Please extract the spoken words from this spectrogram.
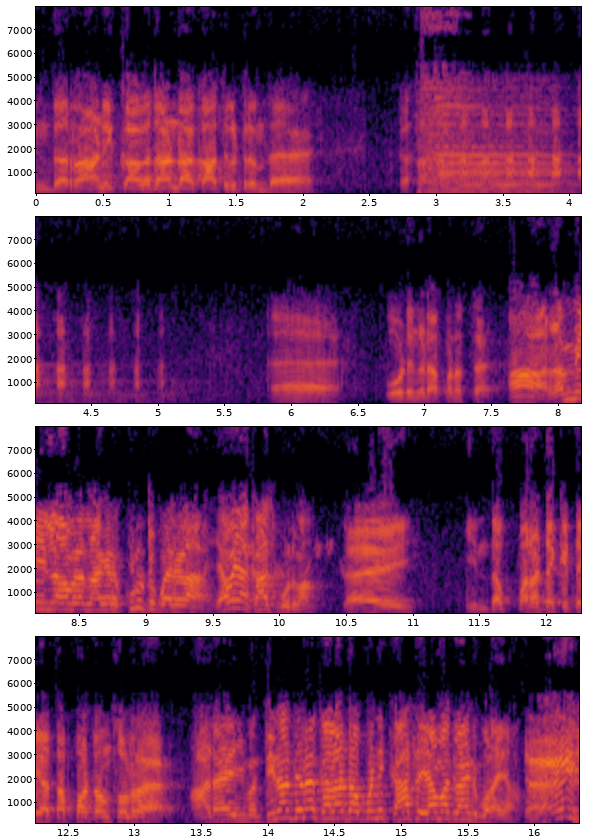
இந்த ராணிக்காக தான்டா காத்துக்கிட்டு இருந்த. போடுங்கடா பணத்தை. ரம்மி இல்லாம நாங்க குருட்டு போயிடலாம் எவன் காசு போடுவான்? டேய் இந்த பரட்டை கிட்டையா தப்பாட்டம் சொல்ற. அட இவன் தினம் தினம் கலாட்டா பண்ணி காசை ஏமாத்தி வாங்கிட்டு போறான் டேய்!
